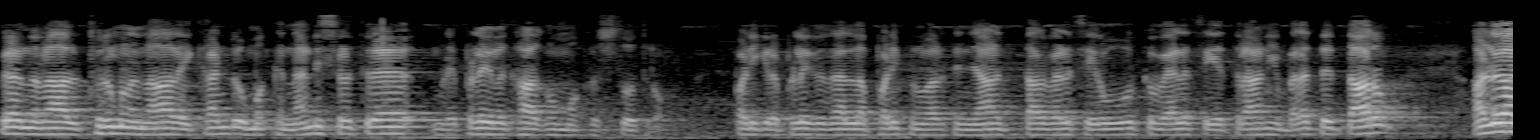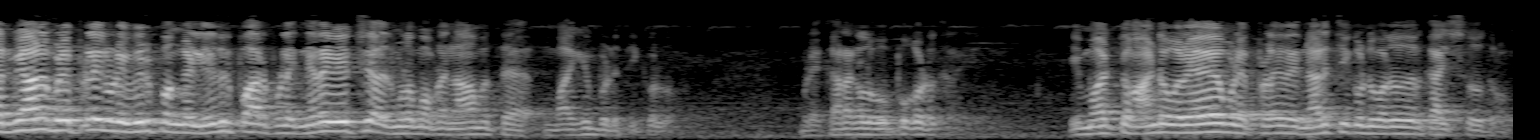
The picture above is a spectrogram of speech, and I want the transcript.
பிறந்த நாள் திருமண நாளை கண்டு உமக்கு நன்றி செலுத்துகிற உங்களுடைய பிள்ளைகளுக்காக உமக்கு ஸ்தோத்திரம். படிக்கிற பிள்ளைகள் நல்ல படிப்பின் வரத்தை ஞானத்தை வேலை செய்கிற ஊருக்கு வேலை செய்ய திராணிய பலத்தை தாரும் அல்லது அருமையான பிள்ளைகளுடைய விருப்பங்கள் எதிர்பார்ப்புகளை நிறைவேற்றி அதன் மூலம் அவருடைய நாமத்தை மகிம்படுத்திக் கொள்ளும். உங்களுடைய கரங்களை ஒப்பு கொடுக்கிறேன். இம்மட்டும் ஆண்டவரே உங்களுடைய பிள்ளைகளை நடத்தி கொண்டு வருவதற்காக சோதரும்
